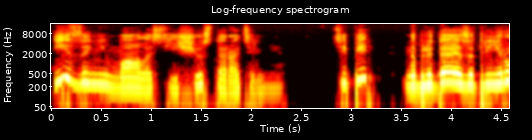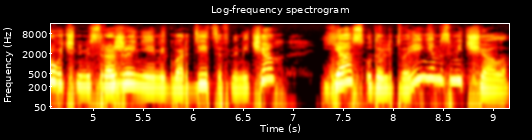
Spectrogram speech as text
и занималась еще старательнее. Теперь Наблюдая за тренировочными сражениями гвардейцев на мечах, я с удовлетворением замечала,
